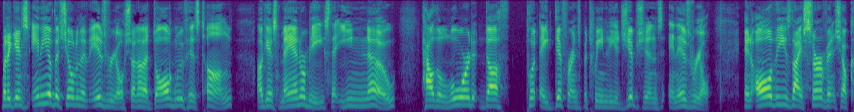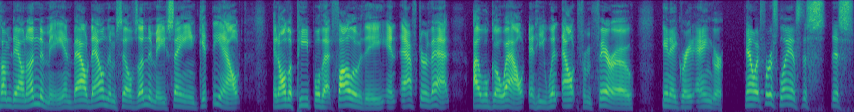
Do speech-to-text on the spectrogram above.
But against any of the children of Israel shall not a dog move his tongue against man or beast, that ye know how the Lord doth put a difference between the Egyptians and Israel. And all these thy servants shall come down unto me and bow down themselves unto me, saying, Get thee out, and all the people that follow thee. And after that I will go out. And he went out from Pharaoh in a great anger. Now, at first glance, this, this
